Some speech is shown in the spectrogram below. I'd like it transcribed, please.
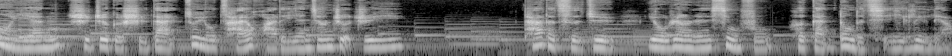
莫言是这个时代最有才华的演讲者之一，他的词句有让人信服和感动的奇异力量。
